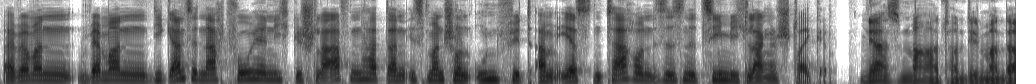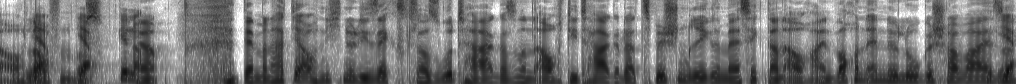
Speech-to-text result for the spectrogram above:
Weil wenn man, wenn man die ganze Nacht vorher nicht geschlafen hat, dann ist man schon unfit am ersten Tag und es ist eine ziemlich lange Strecke. Ja, es ist ein Marathon, den man da auch laufen ja, muss. Ja, genau. Ja. Denn man hat ja auch nicht nur die sechs Klausurtage, sondern auch die Tage dazwischen regelmäßig dann auch ein Wochenende logischerweise. Ja.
